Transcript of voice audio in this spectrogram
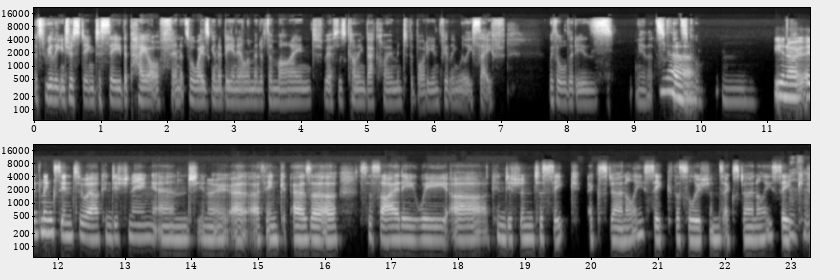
it's really interesting to see the payoff and it's always going to be an element of the mind versus coming back home into the body and feeling really safe with all that is yeah that's, yeah. that's cool mm you know it links into our conditioning and you know uh, i think as a society we are conditioned to seek externally seek the solutions externally seek mm-hmm.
